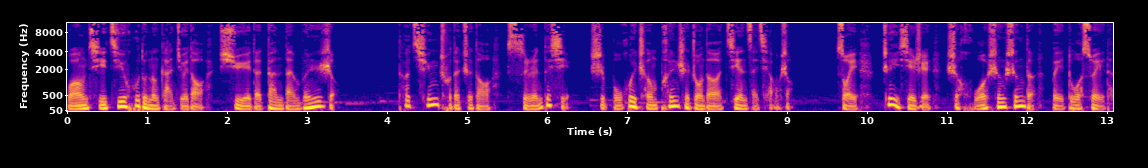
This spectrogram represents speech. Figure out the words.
王琦几乎都能感觉到血液的淡淡温热，他清楚的知道死人的血是不会呈喷射状的溅在墙上，所以这些人是活生生的被剁碎的。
